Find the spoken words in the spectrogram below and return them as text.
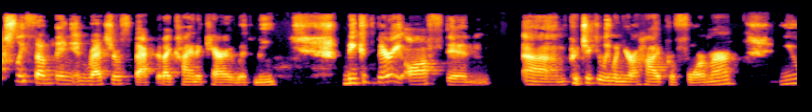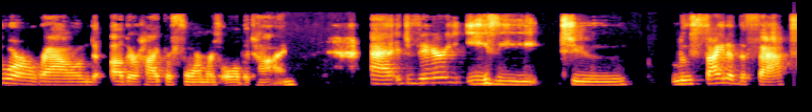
actually something in retrospect that I kind of carry with me because very often um, particularly when you're a high performer, you are around other high performers all the time. And it's very easy to lose sight of the fact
